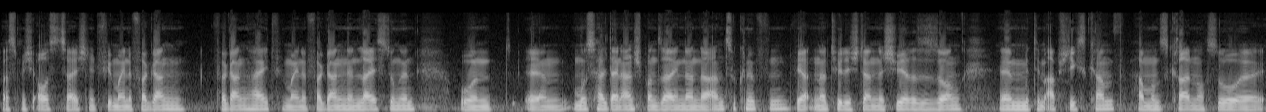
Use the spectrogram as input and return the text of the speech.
was mich auszeichnet für meine Vergangen Vergangenheit, für meine vergangenen Leistungen. Und ähm, muss halt ein Ansporn sein, dann da anzuknüpfen. Wir hatten natürlich dann eine schwere Saison ähm, mit dem Abstiegskampf, haben uns gerade noch so äh,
